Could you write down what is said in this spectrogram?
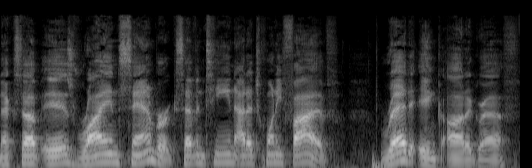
Next up is Ryne Sandberg, 17 out of 25. Red ink autograph.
